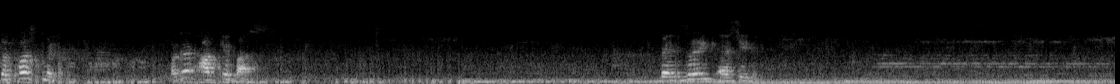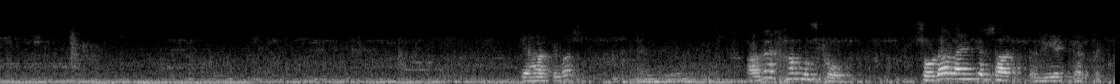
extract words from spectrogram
the first method अगर आपके पास बेंजोइक एसिड क्या है आपके पास अगर हम उसको सोडा लाइन के साथ रिएक्ट करते हैं।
